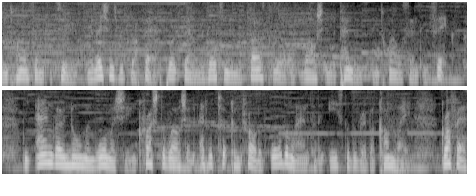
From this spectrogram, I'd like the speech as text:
in 1272, relations with Gruffydd broke down, resulting in the First War of Welsh Independence in 1276. The Anglo-Norman war machine crushed the Welsh and Edward took control of all the land to the east of the River Conway. Gruffydd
